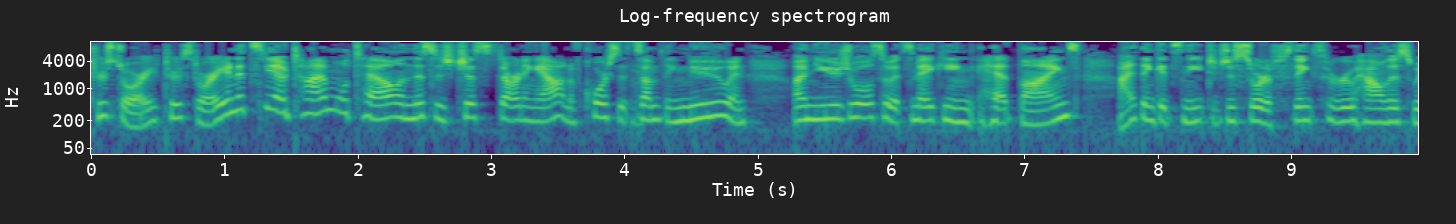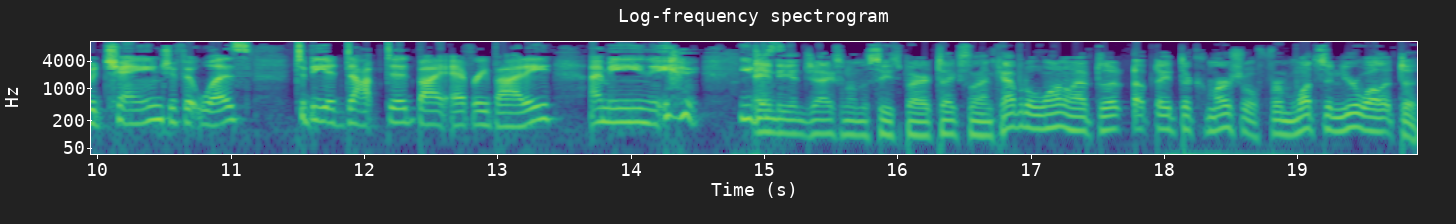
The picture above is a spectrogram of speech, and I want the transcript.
True story, true story. And it's, you know, time will tell, and this is just starting out, and of course it's something new and unusual, so it's making headlines. I think it's neat to just sort of think through how this would change if it was to be adopted by everybody. I mean, you just. Andy and Jackson on the C Spire text line. Capital One will have to update their commercial from what's in your wallet to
